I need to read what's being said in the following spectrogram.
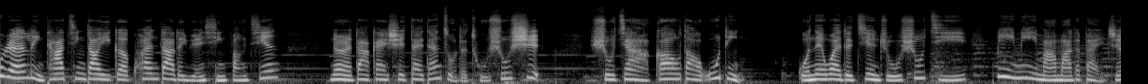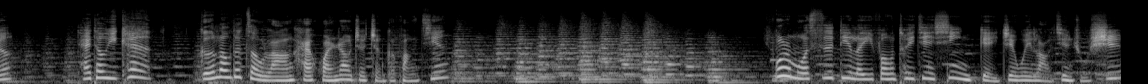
佣人领他进到一个宽大的圆形房间，那儿大概是戴丹佐的图书室，书架高到屋顶，国内外的建筑书籍密密麻麻的摆着。抬头一看，阁楼的走廊还环绕着整个房间。福尔摩斯递了一封推荐信给这位老建筑师，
